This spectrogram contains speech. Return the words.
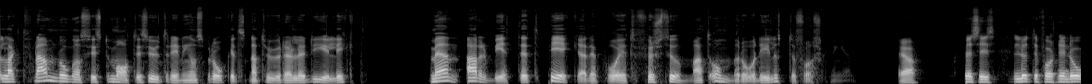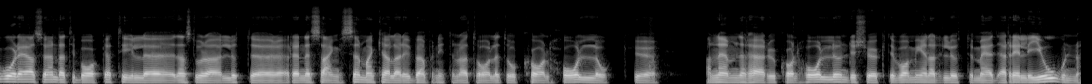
lagt fram någon systematisk utredning om språkets natur eller dylikt. Men arbetet pekade på ett försummat område i Lutherforskningen. Ja, precis. Lutherforskning, då går det alltså ända tillbaka till eh, den stora Lutherrenässansen man kallar det i början på 1900-talet och Karl Holl och han nämner här hur Karl Holl undersökte vad menade Luther med religion.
